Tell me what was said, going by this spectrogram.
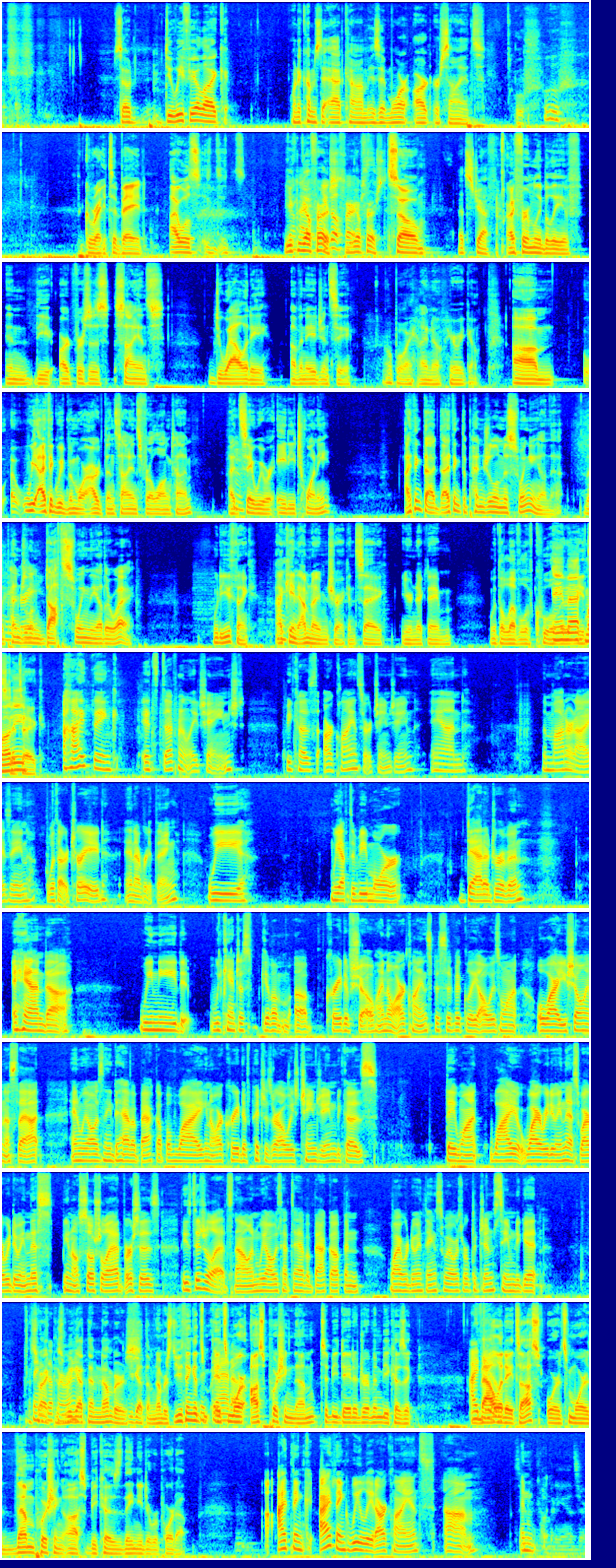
So, do we feel like when it comes to AdCom, is it more art or science? Oof. Oof. Great debate. I will. S- You can ahead. go You first. go You go first. first. So That's Jeff. I firmly believe in the art versus science duality of an agency. Oh boy. I know. Here we go. Um, we, I think we've been more art than science for a long time. I'd say we were 80-20. I think that I think the pendulum is swinging on that. The I pendulum agree. doth swing the other way. What do you think? I, I can't. thi- I'm not even sure I can say your nickname with the level of cool that it AMAC needs money. to take. I think it's definitely changed because our clients are changing and the modernizing with our trade and everything. We we have to be more data driven and uh, we need we can't just give them a creative show. I know our clients specifically always want, well, why are you showing us that? And we always need to have a backup of why, you know, our creative pitches are always changing because they want why why are we doing this? Why are we doing this, you know, social ad versus these digital ads now? And we always have to have a backup and why we're doing things. So we always work with Jim's team to get That's right, because we running. got them numbers. You got them numbers. Do you think it's it's more us pushing them to be data driven because it I do. validates us, or it's more them pushing us because they need to report up? I think I think we lead our clients, um, and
